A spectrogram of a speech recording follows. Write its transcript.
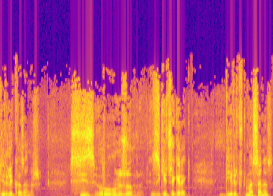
dirilik kazanır. Siz ruhunuzu zikir çekerek diri tutmazsanız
